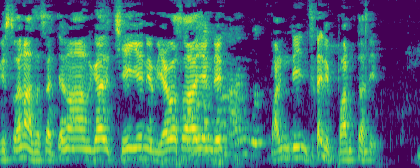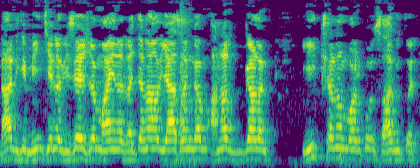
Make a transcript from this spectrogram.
విశ్వనాథ సత్యనారాయణ గారు చేయని వ్యవసాయం లేదు పండించని పంట లేదు. దానికి మించిన విశేషం ఆయన రచనా వ్యాసంగం అనర్గళం ఈ క్షణం వరకు సాగుతుంది.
